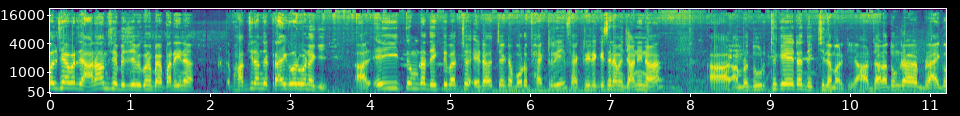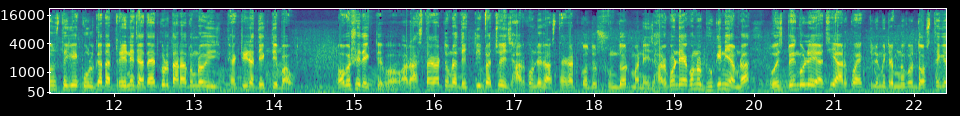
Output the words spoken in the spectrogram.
বলছে, আবার যে আরামসে বেঁচে যাবে, কোনো ব্যাপারই না। তো ভাবছিলাম যে ট্রাই করব নাকি। আর এই তোমরা দেখতে পাচ্ছ, এটা হচ্ছে একটা বড় ফ্যাক্টরি ফ্যাক্টরিটা কিসের আমি জানি না। আর আমরা দূর থেকে এটা দেখছিলাম আর কি। আর যারা তোমরা রায়গঞ্জ থেকে কলকাতা ট্রেনে যাতায়াত করো, তারা তোমরা ওই ফ্যাক্টরিটা দেখতে পাও। অবশ্যই দেখতে পাও। আর রাস্তাঘাট তোমরা দেখতেই পাচ্ছ, এই ঝাড়খণ্ডের রাস্তাঘাট কত সুন্দর। মানে ঝাড়খণ্ডে এখনও ঢুকিনি আমরা, ওয়েস্ট বেঙ্গলেই আছি, আর কয়েক কিলোমিটার মনে করো, দশ থেকে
